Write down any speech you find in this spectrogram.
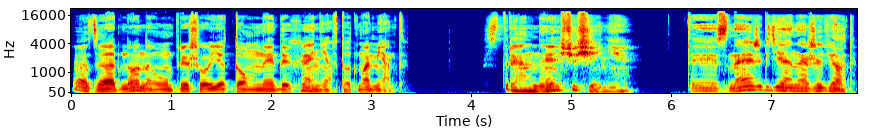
А заодно на ум пришло ее томное дыхание в тот момент. Странное ощущение. Ты знаешь, где она живет?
